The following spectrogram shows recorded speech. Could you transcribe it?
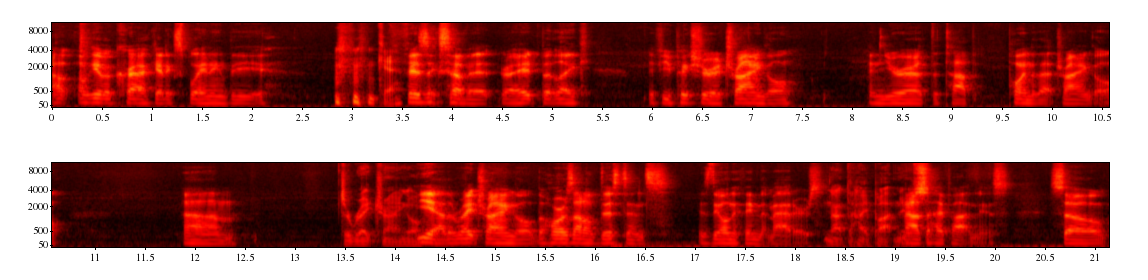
I'll, I'll give a crack at explaining the okay. physics of it, right? But like, if you picture a triangle, and you're at the top point of that triangle, um, It's a right triangle, yeah, the right triangle, the horizontal distance is the only thing that matters, not the hypotenuse. not the hypotenuse. So,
